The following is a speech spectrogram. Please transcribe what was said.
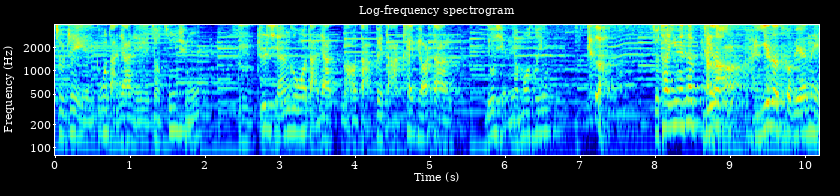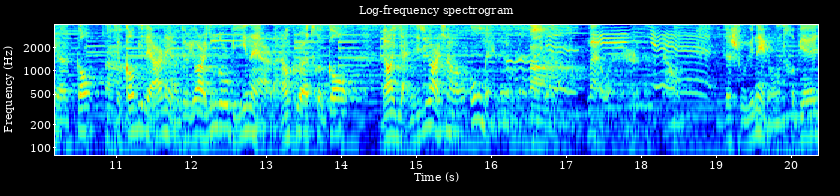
就这个跟我打架这个叫棕熊，嗯，之前跟我打架老打被打开瓢打流血那叫猫头鹰，呵，就他因为他鼻子鼻子特别那个高，啊就高鼻梁那种，就是有点鹰钩鼻那样的，然后个儿特高，然后眼睛就有点像欧美那种人啊，外国人似的，然后这属于那种特别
